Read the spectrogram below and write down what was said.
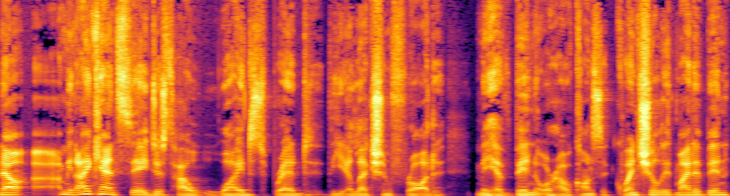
Now, I mean, I can't say just how widespread the election fraud may have been or how consequential it might have been,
